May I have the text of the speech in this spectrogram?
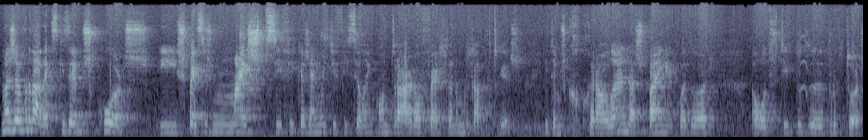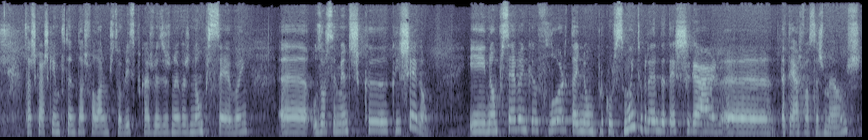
mas a verdade é que se quisermos cores e espécies mais específicas é muito difícil encontrar oferta no mercado português. E temos que recorrer à Holanda, à Espanha, Equador, a outro tipo de produtores. Sabes que acho que é importante nós falarmos sobre isso porque às vezes as noivas não percebem uh, os orçamentos que, que lhes chegam e não percebem que a flor tem um percurso muito grande até chegar uh, até às vossas mãos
